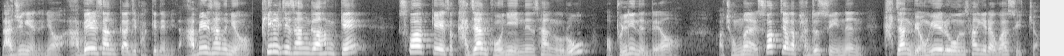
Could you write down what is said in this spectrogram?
나중에는요 아벨상까지 받게 됩니다. 아벨상은요 필즈상과 함께 수학계에서 가장 권위 있는 상으로 어, 불리는데요. 아, 정말 수학자가 받을 수 있는 가장 명예로운 상이라고 할 수 있죠.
